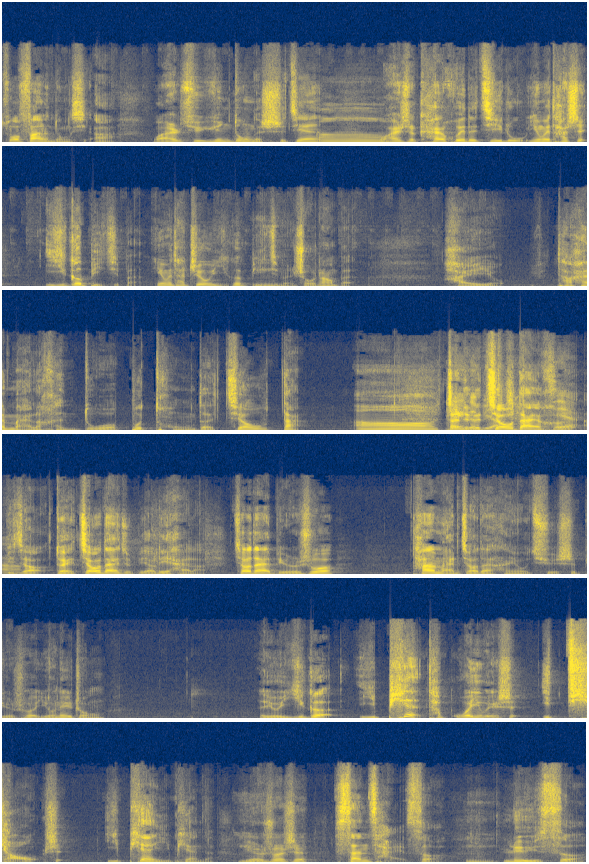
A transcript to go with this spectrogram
做饭的东西啊，我还是去运动的时间，哦，我还是开会的记录，因为它是一个笔记本，因为它只有一个笔记本、手账本，还有他还买了很多不同的胶带，哦，但这个胶带和比较、对胶带就比较厉害了。胶带比如说他买的胶带很有趣，是比如说有那种呃有一个一片，他我以为是一条，是一片一片的，比如说是三彩色、嗯。绿色、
